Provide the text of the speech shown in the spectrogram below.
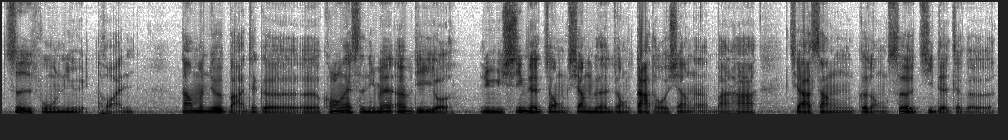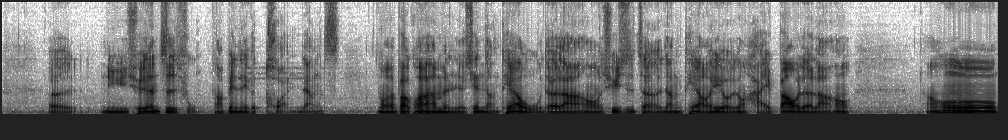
制服女团，那我们就把这个呃 Clone X 里面 NFT 有女性的这种象征的这种大头像呢，把它加上各种设计的这个呃女学生制服，然后变成一个团这样子，哦，包括他们有现场跳舞的啦，哈，虚实整合这样跳，也有这种海报的，然后，然后，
